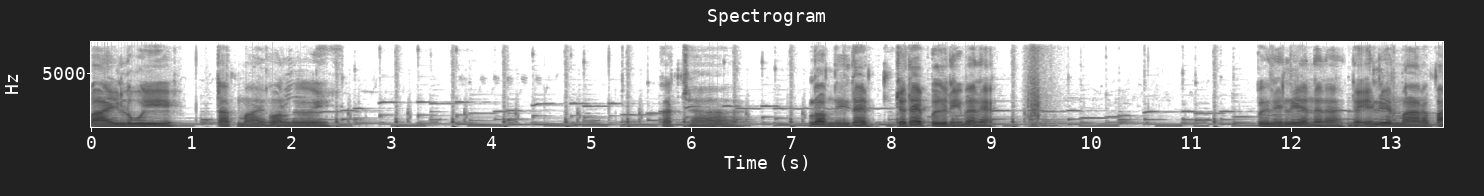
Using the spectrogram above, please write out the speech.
ไปลุยตัดไม้ก่อนเลยกัดช้า รอบนี้ได้จะได้ปืนอีกแบบเนี่ย ปืนเอเลี่ยนนะนะเดี๋ยวเอเลี่ยนมาแล้วไป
